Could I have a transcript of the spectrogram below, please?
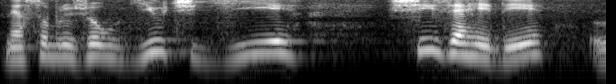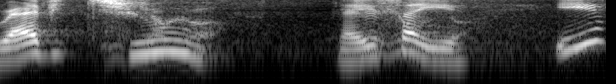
né, sobre o jogo Guilty Gear XRD Rev 2. É isso aí. E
